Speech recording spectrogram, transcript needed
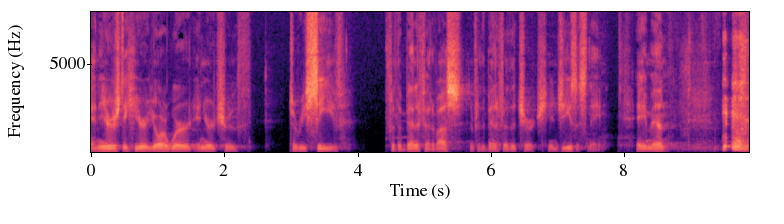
and ears to hear your word and your truth, to receive for the benefit of us and for the benefit of the church. In Jesus' name. Amen.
